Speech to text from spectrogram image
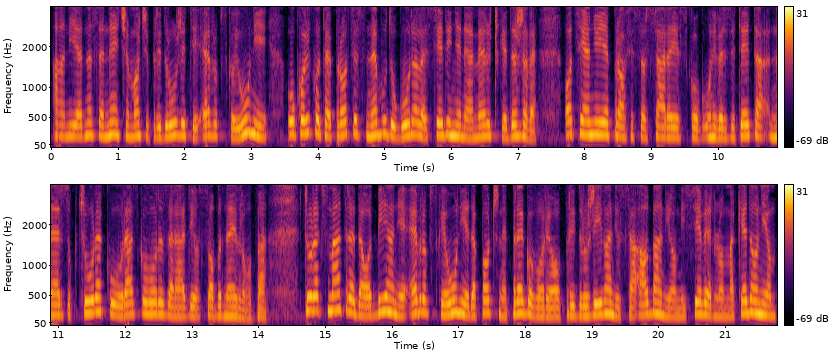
a nijedna se neće moći pridružiti Evropskoj uniji ukoliko taj proces ne budu gurale Sjedinjene američke države, ocjenjuje profesor Sarajevskog univerziteta Nerzuk Čurak u razgovoru za radio Slobodna Evropa. Čurak smatra da odbijanje Evropske unije da počne pregovore o pridruživanju sa Albanijom i Sjevernom Makedonijom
